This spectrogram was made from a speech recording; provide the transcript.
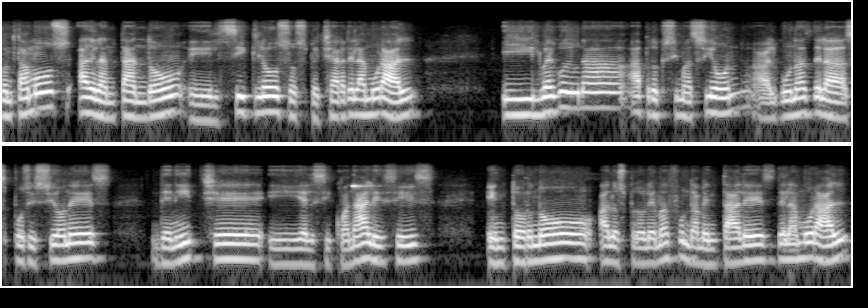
Encontramos adelantando el ciclo Sospechar de la Moral y luego de una aproximación a algunas de las posiciones de Nietzsche y el psicoanálisis en torno a los problemas fundamentales de la moral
